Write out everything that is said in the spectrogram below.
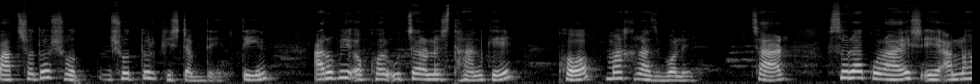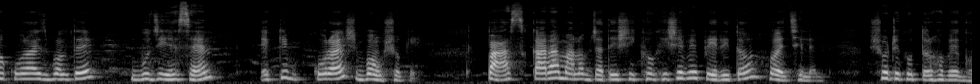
পাঁচশত সত্তর খ্রিস্টাব্দে। তিন, আরবি অক্ষর উচ্চারণের স্থানকে খ, মাখরাজ বলে। চার, সুরা কোরাইশ এ আল্লাহ কোরাইশ বলতে বুঝিয়েছেন একটি কোরাইশ বংশকে। পাঁচ, কারা মানব জাতির শিক্ষক হিসেবে প্রেরিত হয়েছিলেন? সঠিক উত্তর হবে ঘ,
